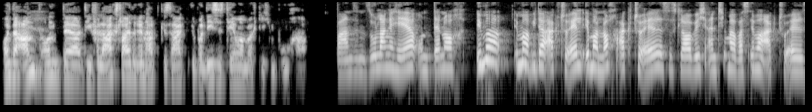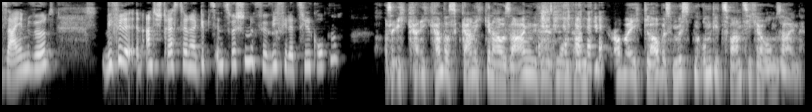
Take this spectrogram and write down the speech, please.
Und der Amt und der, die Verlagsleiterin hat gesagt, über dieses Thema möchte ich ein Buch haben. Wahnsinn, so lange her und dennoch immer, immer wieder aktuell, immer noch aktuell. Es ist, glaube ich, ein Thema, was immer aktuell sein wird. Wie viele Anti-Stress-Trainer gibt es inzwischen? Für wie viele Zielgruppen? Also ich kann, ich kann das gar nicht genau sagen, wie viel es momentan gibt, aber ich glaube, es müssten um die 20 herum sein.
